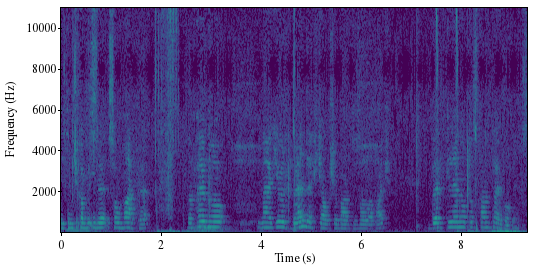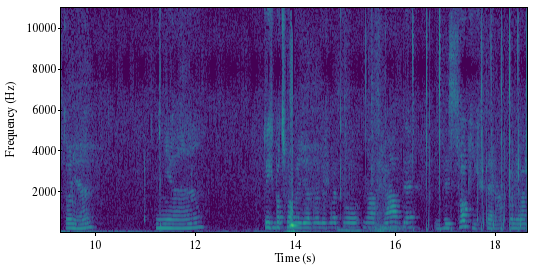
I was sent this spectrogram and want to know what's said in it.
Jestem ciekawy ile są warte. Na pewno na jakiegoś będę chciał się bardzo załapać. Bertleno to z tamtego, więc to nie. Nie. To ich chyba trzeba będzie naprawdę szukać po naprawdę wysokich cenach, ponieważ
